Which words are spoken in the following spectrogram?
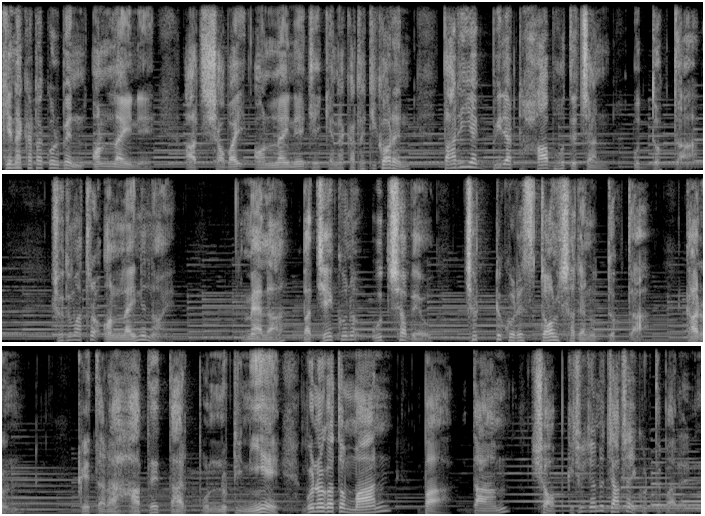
কেনাকাটা করবেন অনলাইনে। আজ সবাই অনলাইনে যে কেনাকাটাটি করেন, তারই এক বিরাট হাব হতে চান উদ্যোক্তা। শুধুমাত্র অনলাইনে নয়, মেলা বা যে কোনো উৎসবেও ছোট্ট করে স্টল সাজান উদ্যোক্তা। কারণ ক্রেতারা হাতে তার পণ্যটি নিয়ে গুণগত মান বা দাম সবকিছু যেন যাচাই করতে পারেন।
